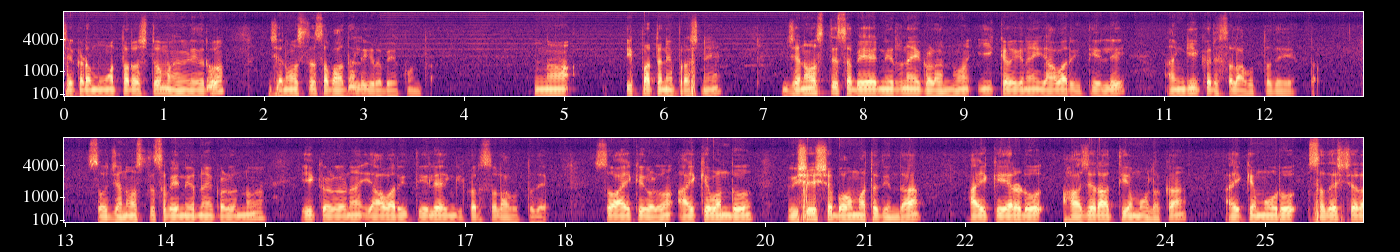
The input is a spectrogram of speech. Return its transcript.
ಶೇಕಡ ಮೂವತ್ತರಷ್ಟು ಮಹಿಳೆಯರು ಜನವಸತಿ ಸಭಾದಲ್ಲಿ ಇರಬೇಕು ಅಂತ. ಇಪ್ಪತ್ತನೇ ಪ್ರಶ್ನೆ. ಜನವಸತಿ ಸಭೆಯ ನಿರ್ಣಯಗಳನ್ನು ಈ ಕೆಳಗಿನ ಯಾವ ರೀತಿಯಲ್ಲಿ ಅಂಗೀಕರಿಸಲಾಗುತ್ತದೆ ಅಂತ. ಸೊ ಜನವಸತಿ ಸಭೆಯ ನಿರ್ಣಯಗಳನ್ನು ಈ ಕೆಳಗಿನ ಯಾವ ರೀತಿಯಲ್ಲಿ ಅಂಗೀಕರಿಸಲಾಗುತ್ತದೆ? ಸೊ ಆಯ್ಕೆಗಳು, ಆಯ್ಕೆ ಒಂದು ವಿಶೇಷ ಬಹುಮತದಿಂದ ಆಯ್ಕೆ ಎರಡು ಹಾಜರಾತಿಯ ಮೂಲಕ, ಆಯ್ಕೆ ಮೂರು ಸದಸ್ಯರ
